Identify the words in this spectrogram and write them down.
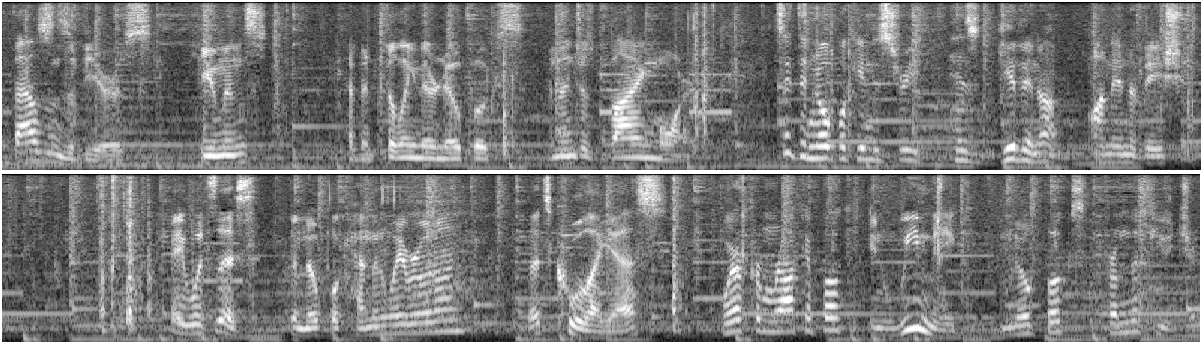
thousands of years, humans have been filling their notebooks and then just buying more. It's like the notebook industry has given up on innovation. Hey, what's this? The notebook Hemingway wrote on? That's cool, I guess. We're from Rocketbook and we make notebooks from the future.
